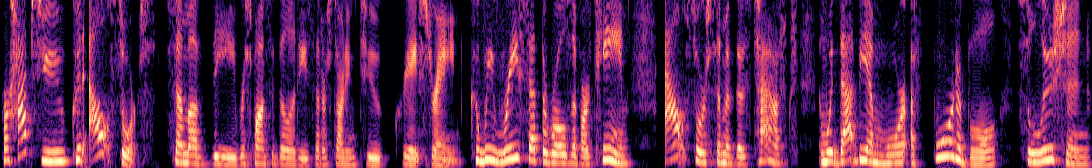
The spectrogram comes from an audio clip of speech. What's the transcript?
Perhaps you could outsource some of the responsibilities that are starting to create strain. Could we reset the roles of our team outsource some of those tasks? And would that be a more affordable solution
